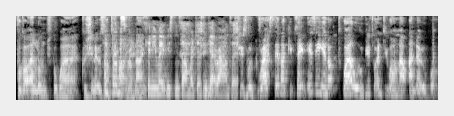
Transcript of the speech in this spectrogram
forgot her lunch for work because she knows I'll take some at night. Can you make me some sandwiches she, and get around it? She's regressive. I keep saying, Izzy, you're not 12, you're 21 now. I know, but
